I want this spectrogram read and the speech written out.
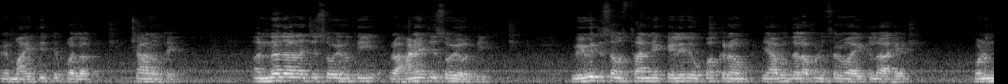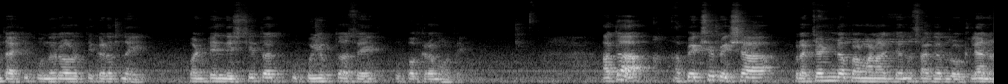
आणि माहितीचे फलक छान होते. अन्नदानाची सोय होती राहण्याची सोय होती. विविध संस्थांनी केलेले उपक्रम याबद्दल आपण सर्व ऐकलं आहे. म्हणून त्याची पुनरावृत्ती करत नाही. पण ते निश्चितच उपयुक्त असे उपक्रम होते. आता अपेक्षेपेक्षा प्रचंड प्रमाणात जनसागर लोटल्यानं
